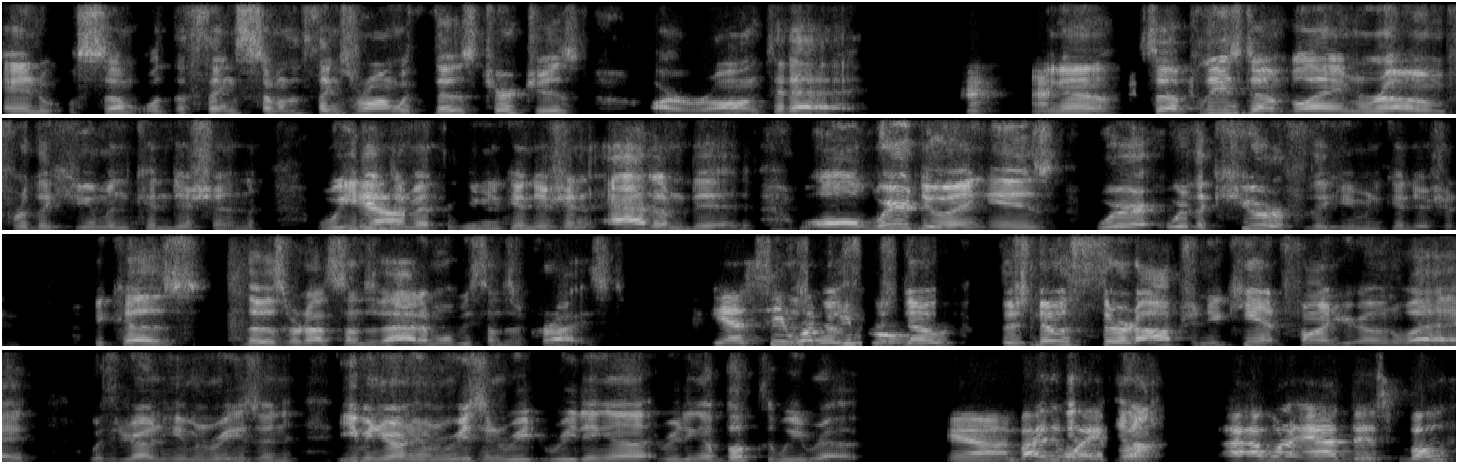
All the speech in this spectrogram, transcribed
and some what the things some of the things wrong with those churches are wrong today. you know, so please don't blame Rome for the human condition. We didn't Yeah. invent the human condition. Adam did. All we're doing is we're we're the cure for the human condition because those who are not sons of Adam will be sons of Christ. Yeah. See There's what no, people. there's no there's no third option. You can't find your own way with your own human reason, even your own human reason re- reading a reading a book that we wrote. Yeah. And by the way, And- and I- both, I, I want to add this. Both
